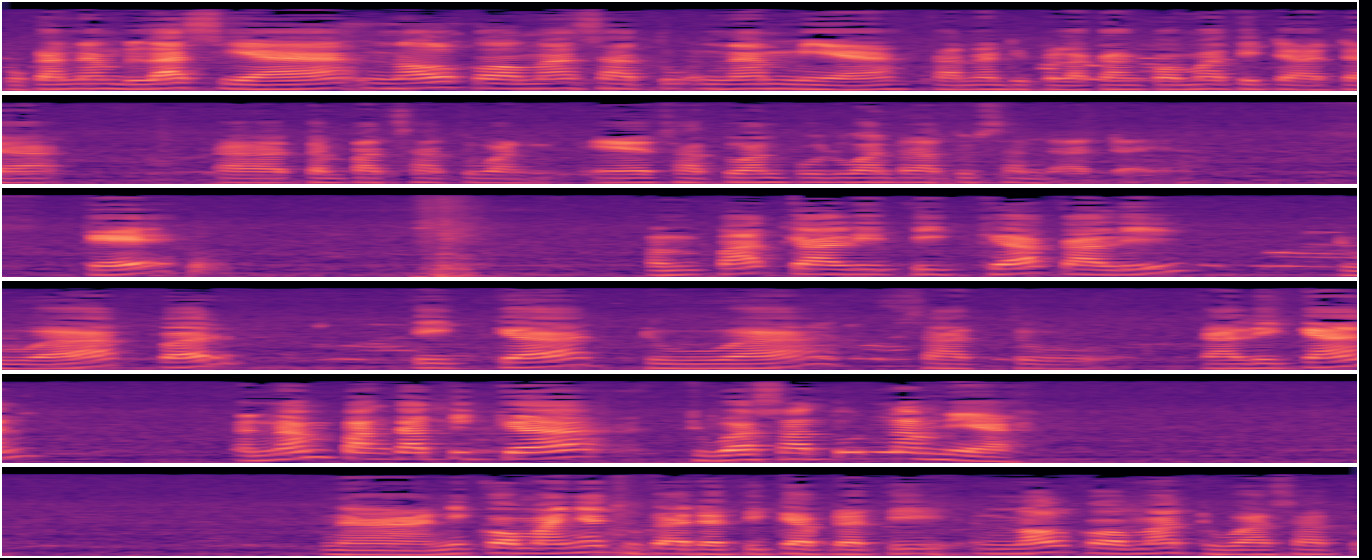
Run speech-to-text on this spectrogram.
Bukan 16 ya, 0,16 ya, karena di belakang koma tidak ada eh, tempat satuan, eh satuan puluhan ratusan tidak ada ya. Oke. 4 kali 3 kali 2 per 3 2 1 kalikan 6 pangkat 3 216 ya. Nah, ini komanya juga ada 3 berarti 0,216.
